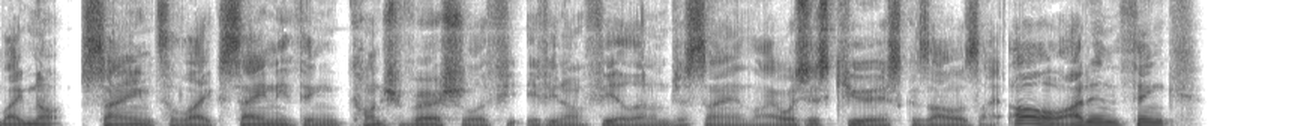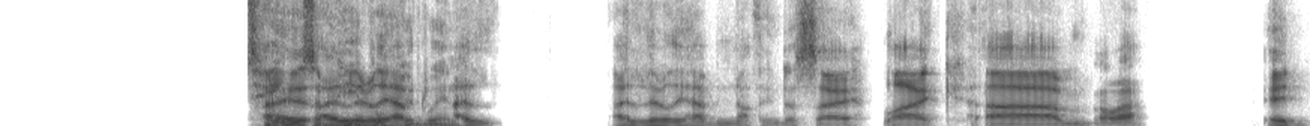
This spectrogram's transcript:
Like not saying to like say anything controversial if you, if you don't feel it. I'm just saying like I was just curious because I was like, oh, I didn't think teams I, I of people literally could have win. I, I literally have nothing to say. Like, um, Oh wow. it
